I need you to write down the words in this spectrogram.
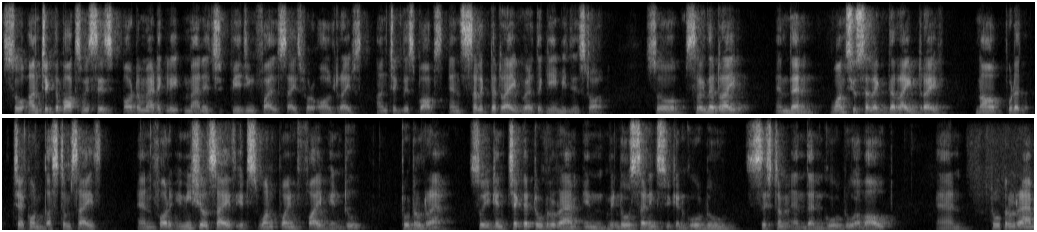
so uncheck the box which says automatically manage paging file size for all drives. Uncheck this box and select the drive where the game is installed. So select the drive and then once you select the right drive, now put a check on custom size and for initial size it's 1.5 into total RAM. So you can check the total RAM in Windows settings. You can go to system and then go to about and total RAM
